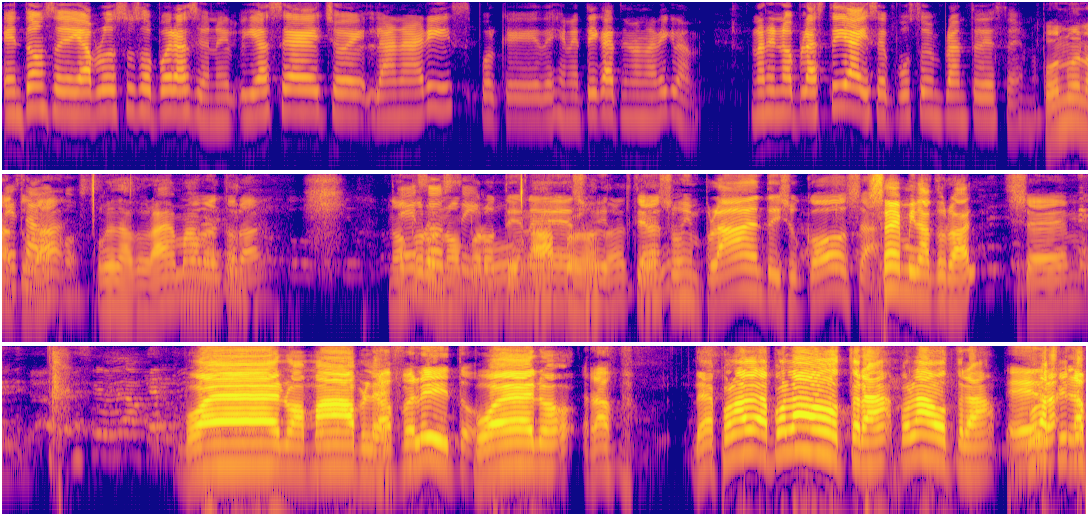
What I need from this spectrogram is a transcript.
Entonces ella habló de sus operaciones. Ella se ha hecho la nariz, porque de genética tiene la nariz grande. Una rinoplastía y se puso implante de seno. Pues no es natural. No es natural, amable. No, natural. no pero no, pero tiene, ah, tiene sus implantes y sus cosas. Semi-natural. Semi. Bueno, amable. Rafaelito. Bueno. Rafa. Pon la, pon la otra, pon la otra. Eh, la, la,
